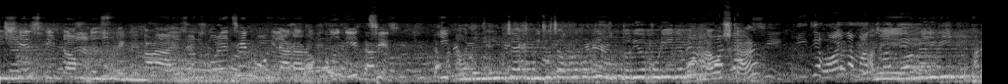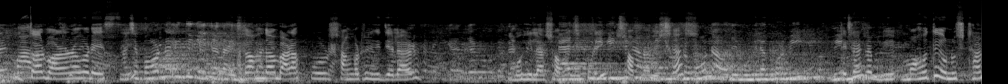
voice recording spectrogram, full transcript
বিশেষ দিন ডক্টরস তারা আয়োজন করেছেন। মহিলারা রক্ত দিচ্ছেন। কি আমাদের ইনচার্জ বিজু চক্রবর্তী উত্তরীয় পড়িয়ে দেবেন নমস্কার। আমি উত্তর বরানগরে এসেছি। আচ্ছা দমদম বারাকপুর সাংগঠনিক জেলার মহিলা সভানেত্রী স্বপ্না বিশ্বাস। মহিলা কর্মী এটা একটা মহতী অনুষ্ঠান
